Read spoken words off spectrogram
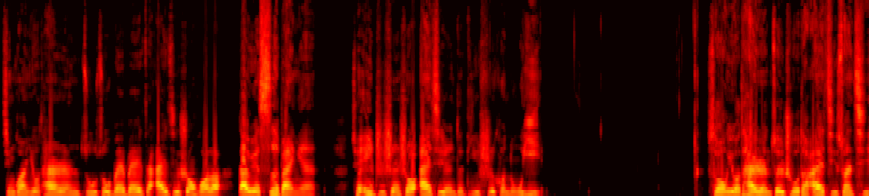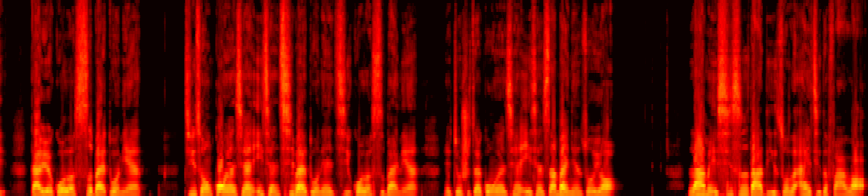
尽管犹太人祖祖辈辈在埃及生活了大约四百年。却一直深受埃及人的敌视和奴役。从犹太人最初到埃及算起，大约过了四百多年，即从公元前一千七百多年起过了四百年，也就是在公元前一千三百年左右，拉美西斯大帝做了埃及的法老。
